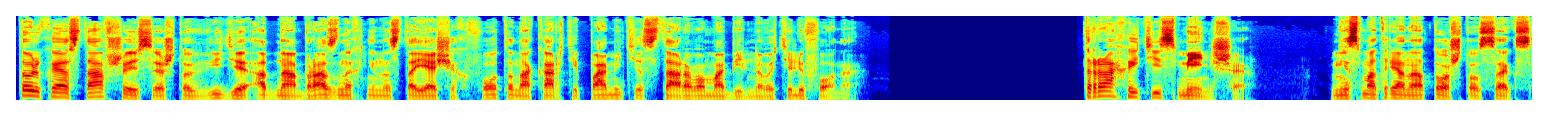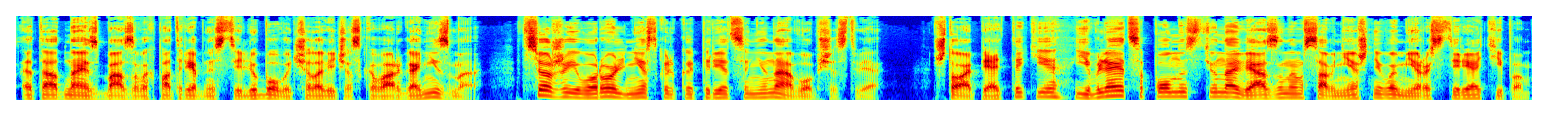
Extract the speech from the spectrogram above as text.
только и оставшаяся, что в виде однообразных ненастоящих фото на карте памяти старого мобильного телефона. Трахайтесь меньше. Несмотря на то, что секс – это одна из базовых потребностей любого человеческого организма, все же его роль несколько переоценена в обществе, что опять-таки является полностью навязанным со внешнего мира стереотипом.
